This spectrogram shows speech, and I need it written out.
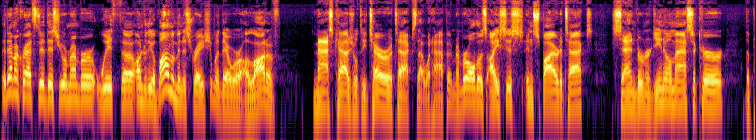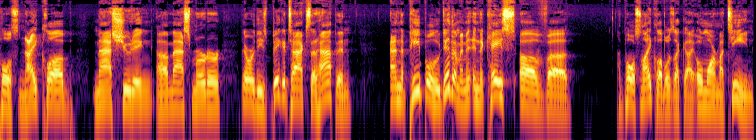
The Democrats did this. You remember with uh, under the Obama administration when there were a lot of mass casualty terror attacks that would happen. Remember all those ISIS inspired attacks, San Bernardino massacre, the Pulse nightclub mass shooting, uh, mass murder. There were these big attacks that happened, and the people who did them. I mean, in the case of uh, the Pulse nightclub, was that guy Omar Mateen.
